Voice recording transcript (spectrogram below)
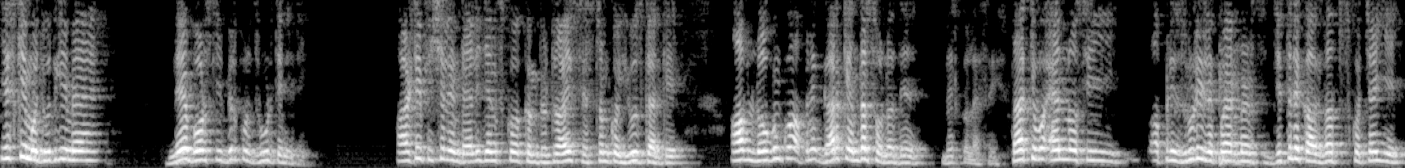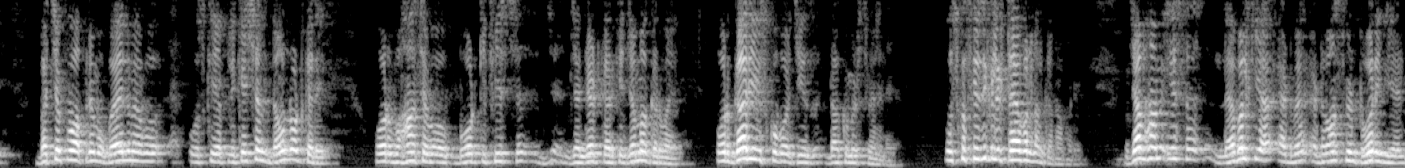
इसकी मौजूदगी में नए बोर्ड्स की बिल्कुल ज़रूरत ही नहीं रही। आर्टिफिशियल इंटेलिजेंस को कंप्यूटराइज सिस्टम को यूज़ करके आप लोगों को अपने घर के अंदर सहूलत दें। बिल्कुल ऐसे ही। ताकि वो एन अपनी ज़रूरी रिक्वायरमेंट्स जितने कागजात उसको चाहिए बच्चे को अपने मोबाइल में वो उसकी एप्लीकेशन डाउनलोड करे और वहाँ से वो बोर्ड की फ़ीस जनरेट करके जमा करवाए। और घर ही उसको वो चीज़ डॉक्यूमेंट्स मिल जाए उसको फिज़िकली ट्रैवल ना करना पड़े। जब हम इस लेवल की एडवांसमेंट हो रही है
